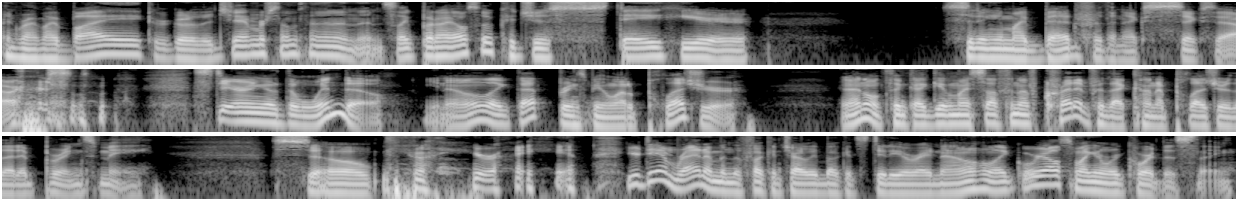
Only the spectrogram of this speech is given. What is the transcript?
and ride my bike or go to the gym or something, and then it's like, but I also could just stay here sitting in my bed for the next six hours, staring out the window. You know, like that brings me a lot of pleasure. And I don't think I give myself enough credit for that kind of pleasure that it brings me. So here I am. You're damn right I'm in the fucking Charlie Bucket studio right now. Like, where else am I going to record this thing?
